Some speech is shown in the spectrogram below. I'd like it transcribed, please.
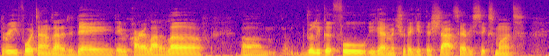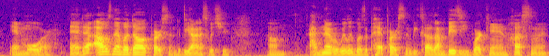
three, four times out of the day. They require a lot of love, um, really good food. You got to make sure they get their shots every six months and more. And uh, I was never a dog person, to be honest with you. Um, I never really was a pet person because I'm busy working, hustling.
